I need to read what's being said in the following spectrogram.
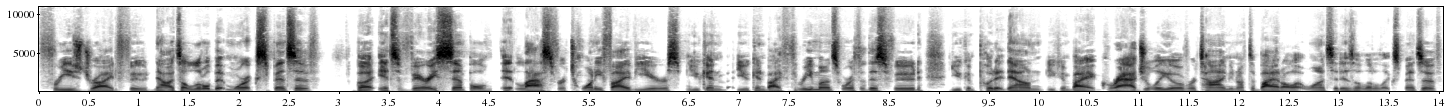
freeze dried food. Now it's a little bit more expensive, but it's very simple. It lasts for 25 years. You can you can buy 3 months worth of this food. You can put it down, you can buy it gradually over time. You don't have to buy it all at once. It is a little expensive,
